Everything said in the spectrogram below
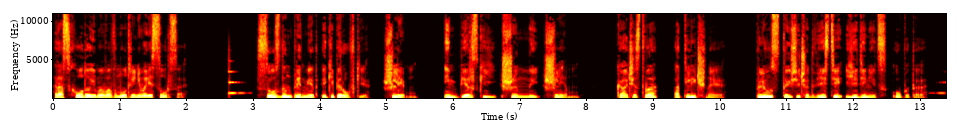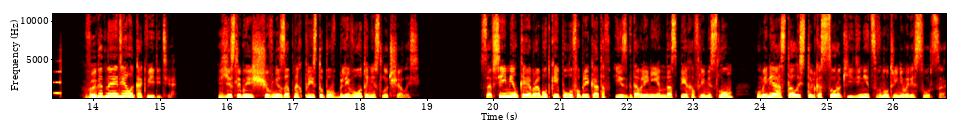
расходуемого внутреннего ресурса. Создан предмет экипировки. Шлем. Имперский шинный шлем. Качество отличное. Плюс 1200 единиц опыта. Выгодное дело, как видите. Если бы еще внезапных приступов блевоты не случалось. Со всей мелкой обработкой полуфабрикатов и изготовлением доспехов ремеслом у меня осталось только 40 единиц внутреннего ресурса.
